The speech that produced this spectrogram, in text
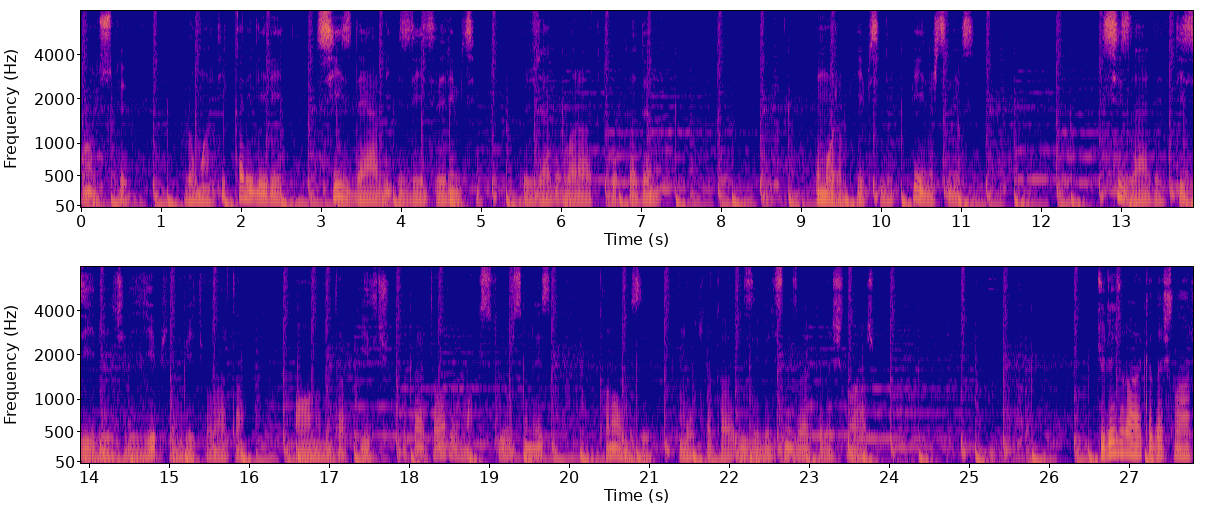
olağanüstü romantik kareleri siz değerli izleyicilerim için özel olarak topladım. Umarım hepsini beğenirsiniz. Sizler de dizi ile ilgili yepyeni videolardan anında ilk haberdar olmak istiyorsanız kanalımızı mutlaka izlemelisiniz arkadaşlar. Güle güle arkadaşlar.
